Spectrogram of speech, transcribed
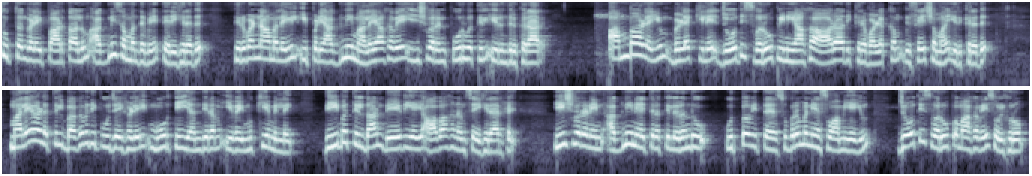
சூக்தங்களை பார்த்தாலும் அக்னி சம்பந்தமே தெரிகிறது. திருவண்ணாமலையில் இப்படி அக்னி மலையாகவே ஈஸ்வரன் பூர்வத்தில் இருந்திருக்கிறார். அம்பாளையும் விளக்கிலே ஜோதி ஸ்வரூபிணியாக ஆராதிக்கிற வழக்கம் விசேஷமாய் இருக்கிறது. மலையாளத்தில் பகவதி பூஜைகளில் மூர்த்தி யந்திரம் இவை முக்கியமில்லை. தீபத்தில்தான் தேவியை ஆவாகனம் செய்கிறார்கள். ஈஸ்வரனின் அக்னி நேத்திரத்திலிருந்து உத்பவித்த சுப்பிரமணிய சுவாமியையும் ஜோதி ஸ்வரூபமாகவே சொல்கிறோம்.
